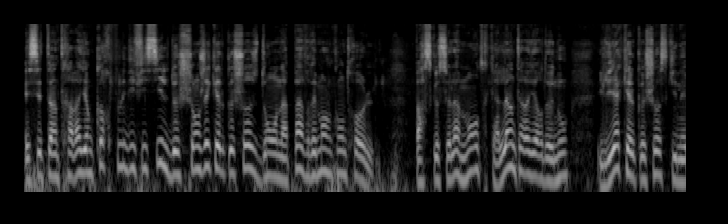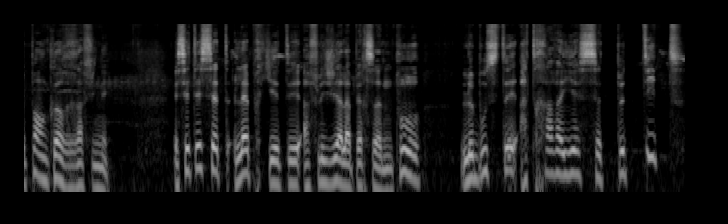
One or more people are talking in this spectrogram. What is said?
Et c'est un travail encore plus difficile de changer quelque chose dont on n'a pas vraiment le contrôle. Parce que cela montre qu'à l'intérieur de nous, il y a quelque chose qui n'est pas encore raffiné. Et c'était cette lèpre qui était affligée à la personne pour le booster à travailler cette petite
